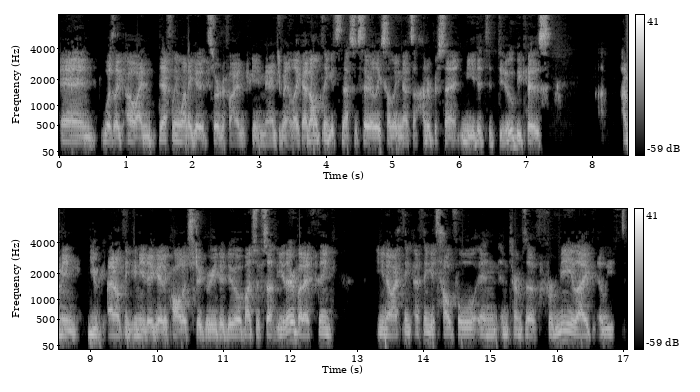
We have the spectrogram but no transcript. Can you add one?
and was like, oh, I definitely want to get it certified in community management. Like, I don't think it's necessarily something that's 100% needed to do because, I mean, you, I don't think you need to get a college degree to do a bunch of stuff either. But I think, you know, I think, I think it's helpful in, in terms of, for me, like, at least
